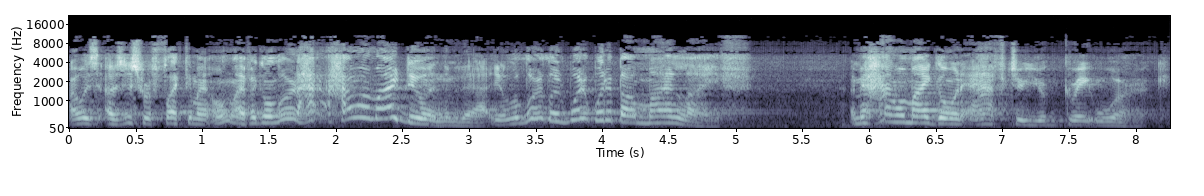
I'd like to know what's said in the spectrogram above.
I was, I was just reflecting my own life. I go, Lord, how, how am I doing that? You know, Lord, Lord, what, what about my life? I mean, how am I going after your great work?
